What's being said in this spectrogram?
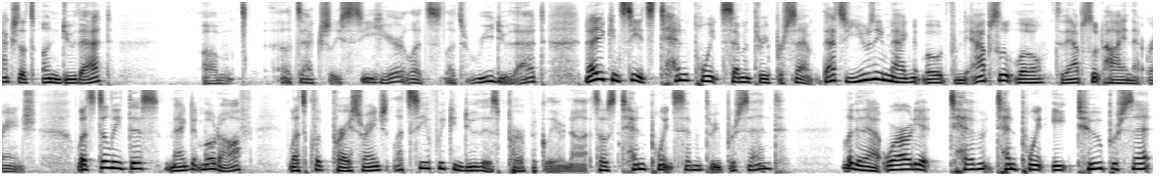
actually let's undo that. Um, let's actually see here. Let's let's redo that. Now you can see it's 10.73%. That's using magnet mode from the absolute low to the absolute high in that range. Let's delete this, magnet mode off, Let's click price range. Let's see if we can do this perfectly or not. So it's 10.73%. Look at that. We're already at 10.82%.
